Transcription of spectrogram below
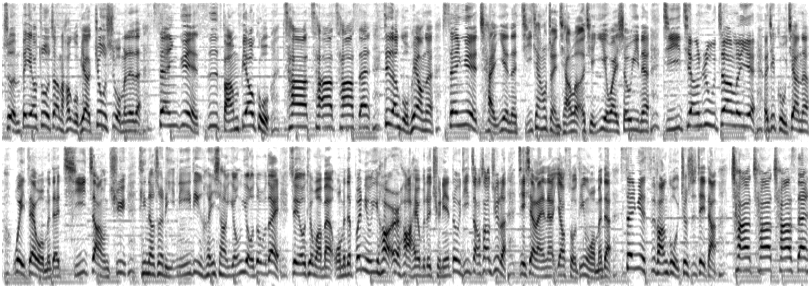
准备要做账的好股票，就是我们的三月私房标股叉叉叉三这档股票呢，三月产业呢即将要转强了，而且业外收益呢即将入账了耶，而且股价呢位在我们的起涨区。听到这里，你一定很想拥有，对不对？所以，有听友们，我们的奔牛一号、二号，还有我们的群联都已经涨上去了。接下来呢，要锁定我们的三月私房股，就是这档叉叉叉三。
